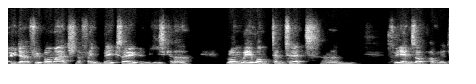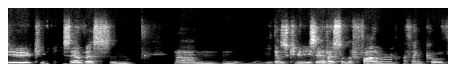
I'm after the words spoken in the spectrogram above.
crowd at a football match and a fight breaks out and he's kind of wrongly lumped into it. Um, so he ends up having to do community service and um, he does community service on the farm, I think, of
